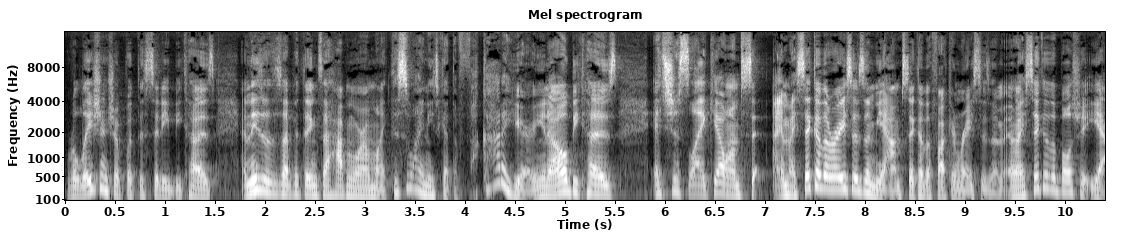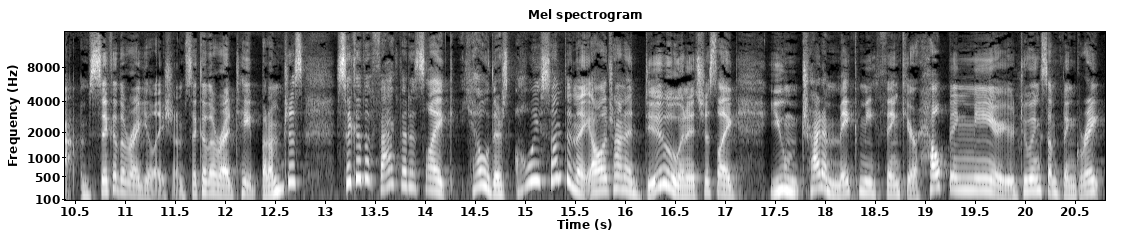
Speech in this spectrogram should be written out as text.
relationship with the city because and these are the type of things that happen where I'm like this is why I need to get the fuck out of here you know? Because it's just like yo I'm si- am I sick of the racism? Yeah I'm sick of the fucking racism. Am I sick of the bullshit? Yeah I'm sick of the regulation. I'm sick of the red tape but I'm just sick of the fact that it's like yo there's always something that y'all are trying to do and it's just like you try to make me think you're helping me or you're doing something great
